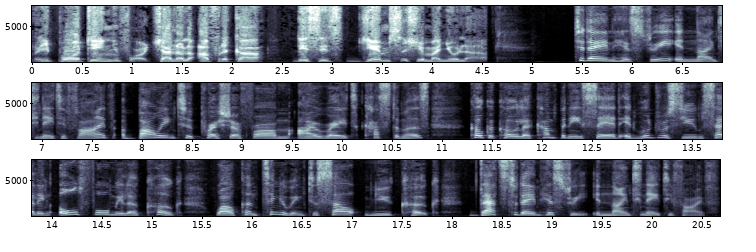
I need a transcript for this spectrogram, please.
Reporting for Channel Africa, this is James Shimanyula. Today in history, in 1985, bowing to pressure from irate customers, Coca-Cola Company said it would resume selling old formula Coke while continuing to sell new Coke. That's today in history in 1985.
